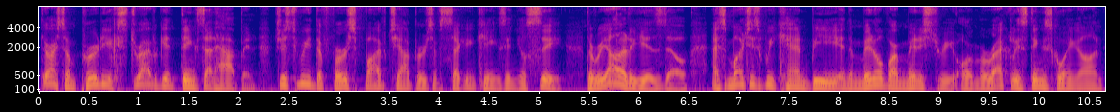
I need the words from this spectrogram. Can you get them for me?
there are some pretty extravagant things that happen. Just read the first five chapters of 2 Kings and you'll see. The reality is, though, as much as we can be in the middle of our ministry or miraculous things going on,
